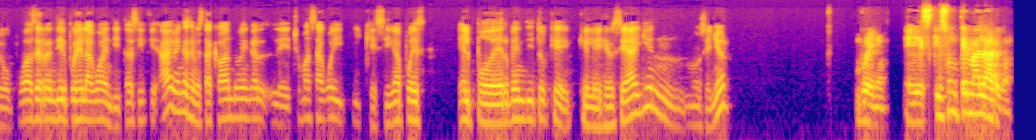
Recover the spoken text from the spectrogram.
yo puedo hacer rendir pues el agua bendita, así que, ay, venga, se me está acabando, venga, le echo más agua y, que siga pues el poder bendito que, le ejerce alguien, monseñor. Bueno, es que es un tema largo,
